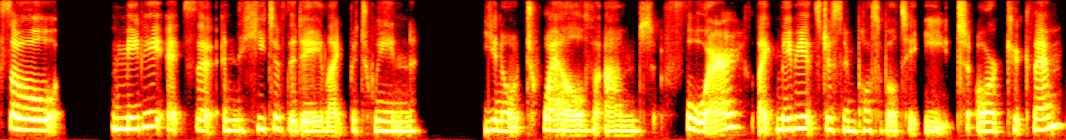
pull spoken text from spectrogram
So maybe it's the in the heat of the day, like between you know 12 and 4 like maybe it's just impossible to eat or cook them.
